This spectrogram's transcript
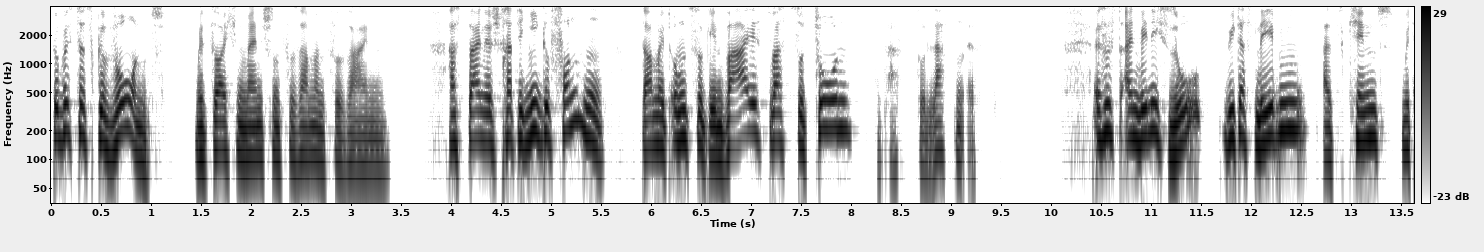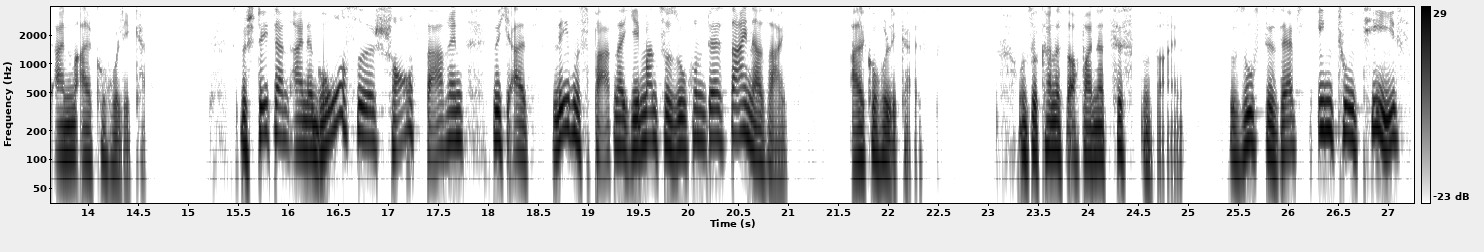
Du bist es gewohnt, mit solchen Menschen zusammen zu sein, hast deine Strategie gefunden, damit umzugehen, weißt, was zu tun und was zu lassen ist. Es ist ein wenig so wie das Leben als Kind mit einem Alkoholiker. Es besteht dann eine große Chance darin, sich als Lebenspartner jemand zu suchen, der seinerseits Alkoholiker ist. Und so kann es auch bei Narzissten sein. Du suchst dir selbst intuitiv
